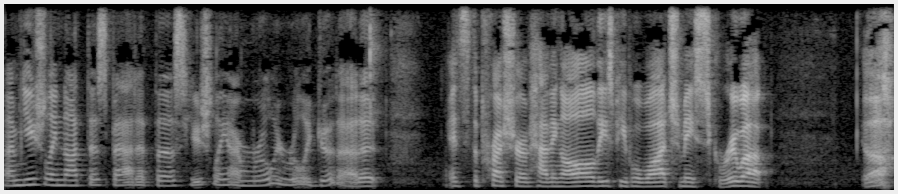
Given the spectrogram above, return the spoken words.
I'm usually not this bad at this. Usually I'm really, really good at it. It's the pressure of having all these people watch me screw up. Ugh.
